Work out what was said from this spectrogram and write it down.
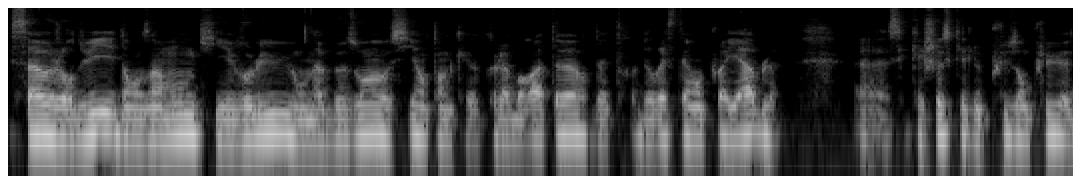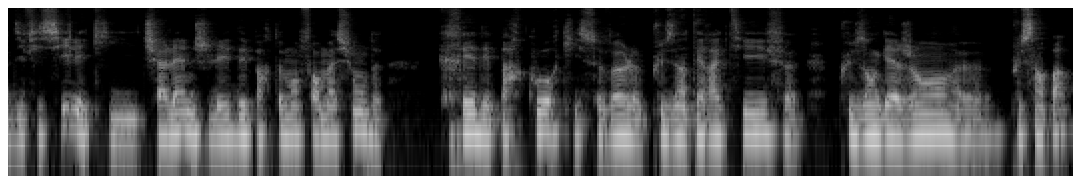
Ça, aujourd'hui, dans un monde qui évolue, on a besoin aussi en tant que collaborateur d'être, de rester employable. c'est quelque chose qui est de plus en plus difficile et qui challenge les départements formation de créer des parcours qui se veulent plus interactifs, plus engageants, euh, plus sympas.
